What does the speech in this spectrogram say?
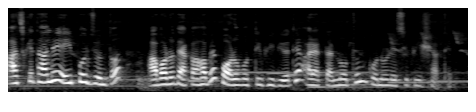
আজকে তাহলে এই পর্যন্ত। আবারও দেখা হবে পরবর্তী ভিডিওতে আর একটা নতুন কোনো রেসিপির সাথে।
